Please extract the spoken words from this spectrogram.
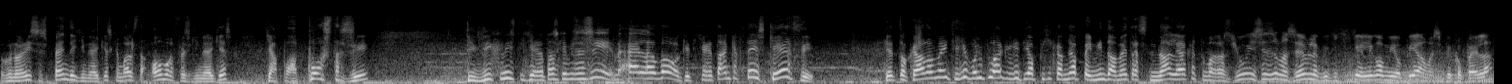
γνωρίσει πέντε γυναίκες και μάλιστα όμορφες γυναίκες και από απόσταση τη δείχνεις, τη χαιρετάς και πεις εσύ, έλα εδώ. Και τη χαιρετάνε και αυτές και έρθει. Και το κάναμε και είχε πολύ πλάκα γιατί πήγε καμιά 50 μέτρα στην άλλη άκρη του μαγαζιού. Η Σίζα μας έβλεπε και είχε και λίγο μοιοπία, μας είπε η κοπέλα.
